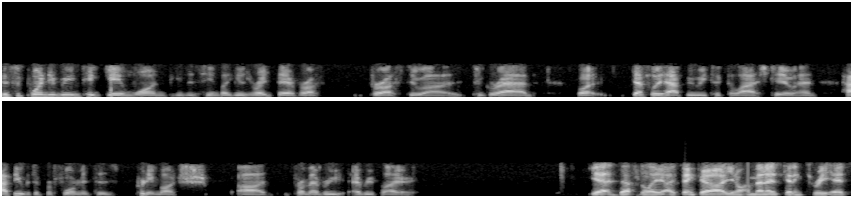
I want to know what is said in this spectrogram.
disappointed we didn't take game one because it seemed like he was right there for us, for us to, uh, to grab. But definitely happy we took the last two and happy with the performances pretty much uh, from every every player. Yeah, definitely. I think uh, you know Jimenez getting three hits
